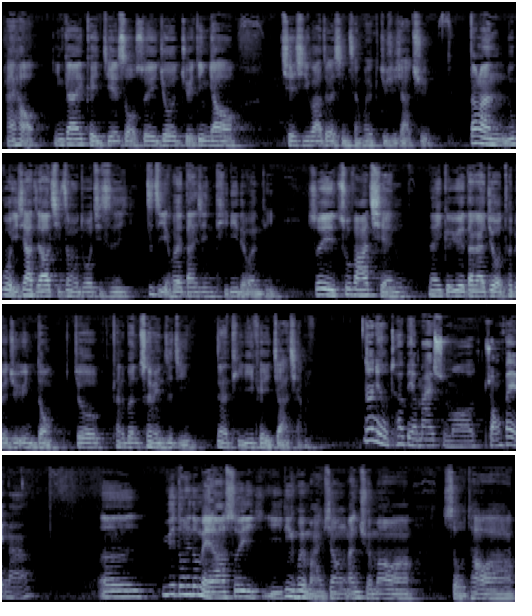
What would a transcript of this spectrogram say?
还好，应该可以接受，所以就决定要切西瓜这个行程会继续下去。当然，如果一下子要骑这么多，其实自己也会担心体力的问题。所以出发前那一个月大概就有特别去运动，就看能不能催眠自己，那个体力可以加强。那你有特别买什么装备吗？嗯，因为东西都没啦，所以一定会买像安全帽啊、手套啊、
